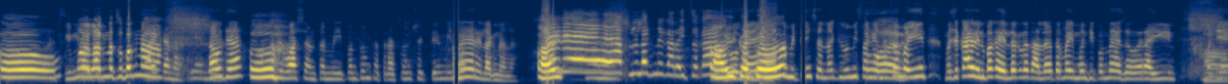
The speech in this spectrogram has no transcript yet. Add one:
हो, हो. ती मग लग्नाचं बघ ना. ऐका ना. जाऊ द्या. तुम्ही वाशांत मी पण तुमचा त्रास समजू शकते. मी तयार आहे लग्नाला. आपलं लग्न करायचं का? ऐकत तुम्ही टेन्शन ना घेऊ. मी सगळ्यांना. सांभाळीन. म्हणजे काय होईल बघा हे लग्न झालं तर माझी मंदी पण माझ्याजवळ राहील म्हणजे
